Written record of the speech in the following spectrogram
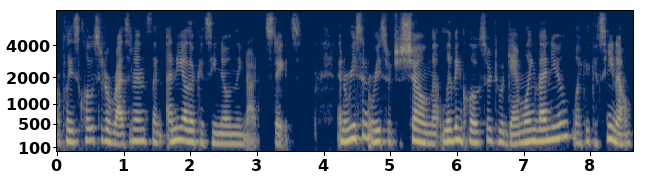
are placed closer to residents than any other casino in the United States. And recent research has shown that living closer to a gambling venue, like a casino,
